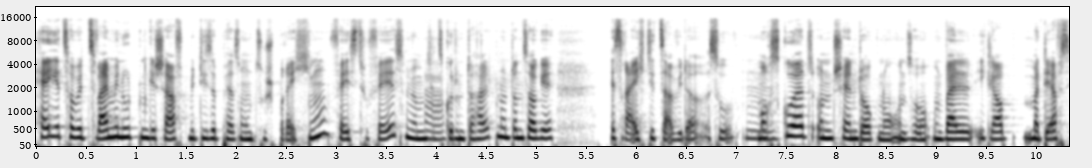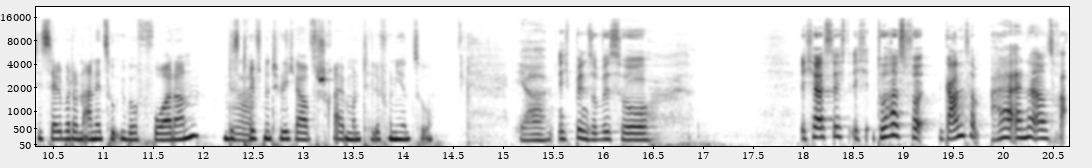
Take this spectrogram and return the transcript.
hey, jetzt habe ich zwei Minuten geschafft, mit dieser Person zu sprechen, face to face, und wir haben uns jetzt gut unterhalten und dann sage ich, es reicht jetzt auch wieder. So, mach's gut und schönen Tag noch und so. Und weil ich glaube, man darf sich selber dann auch nicht so überfordern. Und das Ja. trifft natürlich auch aufs Schreiben und Telefonieren zu. Ja, ich bin sowieso. Ich weiß nicht, ich, du hast vor ganz am einer unserer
